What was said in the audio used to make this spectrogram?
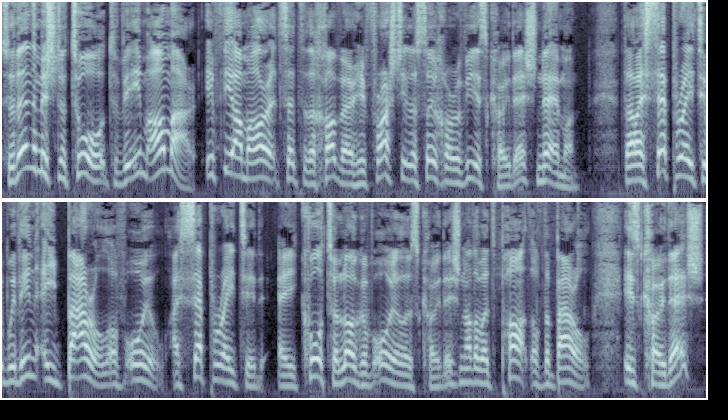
So then the Mishnah taught, to V'im Amar, if the Amaret said to the Chaver, Hifrashti l'soicha revius kodesh, ne'eman, that I separated within a barrel of oil, I separated a quarter log of oil as kodesh, in other words, part of the barrel is kodesh,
